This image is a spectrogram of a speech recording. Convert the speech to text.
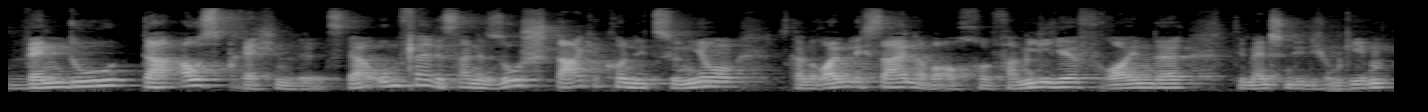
wenn du da ausbrechen willst. Ja, Umfeld ist eine so starke Konditionierung, es kann räumlich sein, aber auch Familie, Freunde, die Menschen, die dich umgeben.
